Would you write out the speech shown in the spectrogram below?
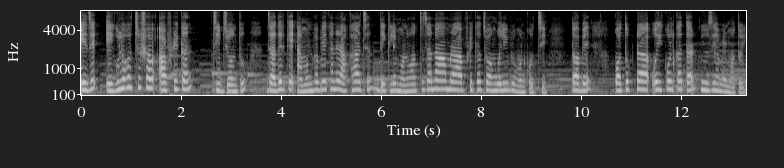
এই যে, এগুলো হচ্ছে সব আফ্রিকান জীবজন্তু, যাদেরকে এমনভাবে এখানে রাখা আছে, দেখলে মনে হচ্ছে যেন আমরা আফ্রিকার জঙ্গলেই ভ্রমণ করছি। তবে কতকটা ওই কলকাতার মিউজিয়ামের মতোই।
